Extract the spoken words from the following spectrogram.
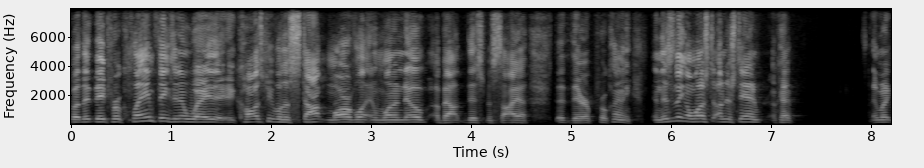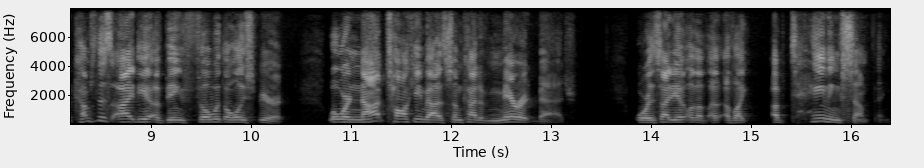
but they, they proclaim things in a way that it causes people to stop, marvel, and want to know about this Messiah that they're proclaiming. And this is the thing I want us to understand, okay? And when it comes to this idea of being filled with the Holy Spirit, what we're not talking about is some kind of merit badge or this idea of, of, of like obtaining something.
